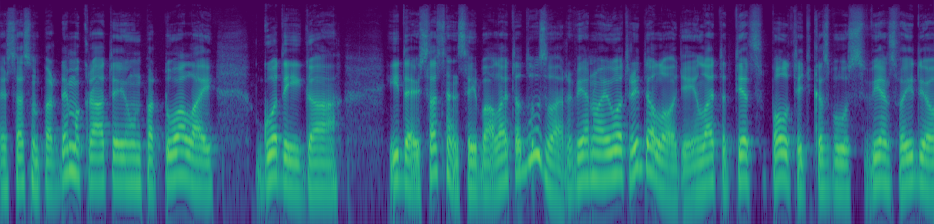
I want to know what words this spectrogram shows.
Es esmu par demokrātiju un par to, lai godīgā ideju sacensībā, lai tad uzvar viena vai otra ideoloģija, lai tad tie politiķi, kas būs viens vai, ideo,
